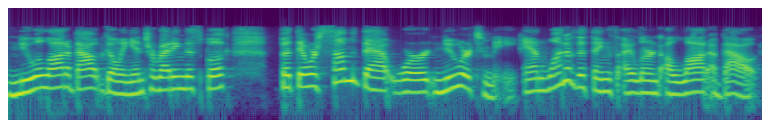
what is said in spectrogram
knew a lot about going into writing this book, but there were some that were newer to me. And one of the things I learned a lot about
